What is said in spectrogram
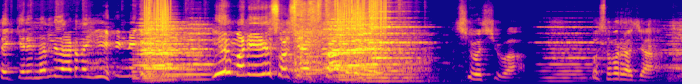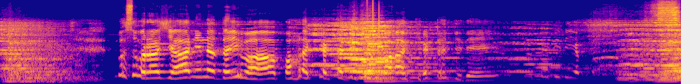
ತೆಕ್ಕೇರಿ ನಲ್ಲಿ ನಲ್ಲಿದಾಡದ ಈ ಹೆಣ್ಣಿಗೆ ಈ ಮನೆ ಸೊಸೆ ಶಿವ ಶಿವ, ಬಸವರಾಜ ಬಸವರಾಜ, ನಿನ್ನ ದೈವ ಬಹಳ ಕೆಟ್ಟದಿದೆಯಪ್ಪ ಕೆಟ್ಟದಿದೆ ಕೆಟ್ಟದಿದೆಯಪ್ಪ.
